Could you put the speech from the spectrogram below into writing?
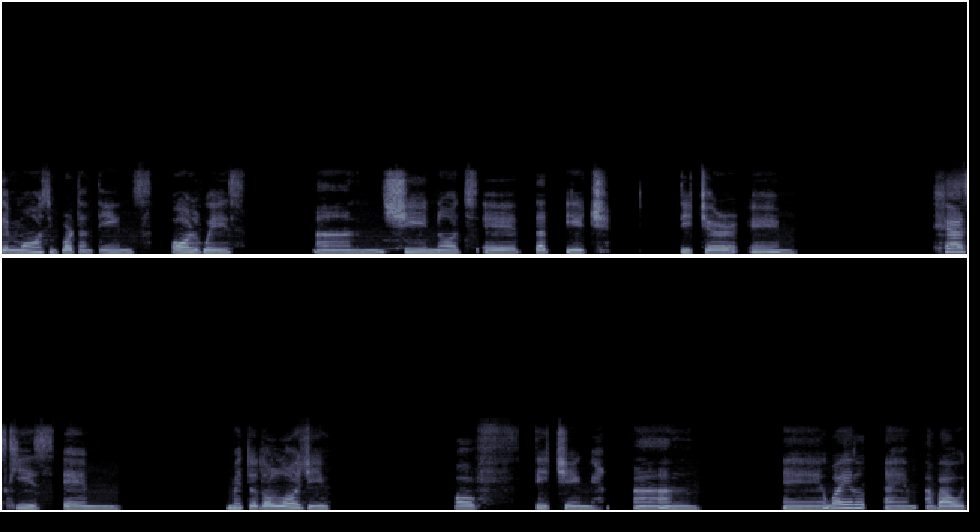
the most important things always and she notes uh, that each teacher um, has his um, methodology of teaching and uh, while um, about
